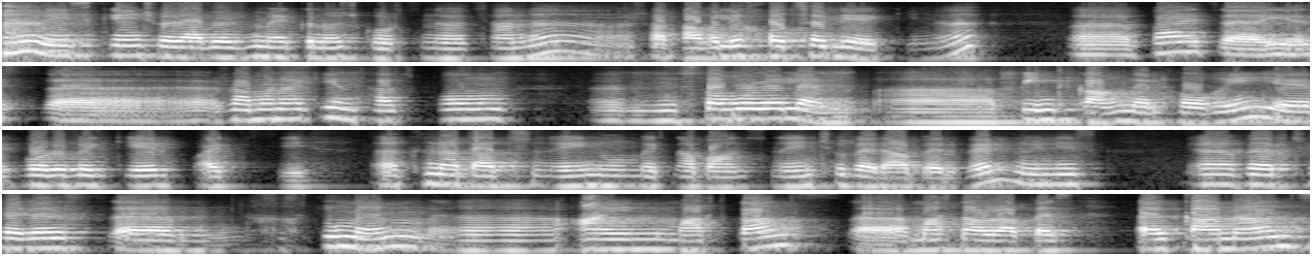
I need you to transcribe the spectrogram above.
Իսկ ինչ վերաբերվում է կնոջ գործունեությանը, շատ ավելի խոցելի է կինը, բայց ես ժամանակի ընթացքում սովորել եմ պինդ կանգնել հողին եւ որևէ կերպ այդպիսի քննադատություններին ու մեկնաբանություններին չվերաբերվել, նույնիսկ վերջերս խղճում եմ այն մարդկանց, մասնավորապես կանանց,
